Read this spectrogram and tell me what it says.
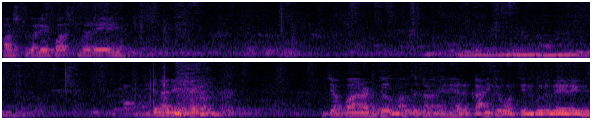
फास्ट वाले फास्ट वाले ವೀಕ್ಷಕರು ಜಪಾನ್ ಅಡ್ದು ಮಂದ ಕಣದಿನಿಯರು ಕಾಣಿಕೆ ಕೊಡ್ತೀನಿ ಗುರುದೇವರಿಗೆ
